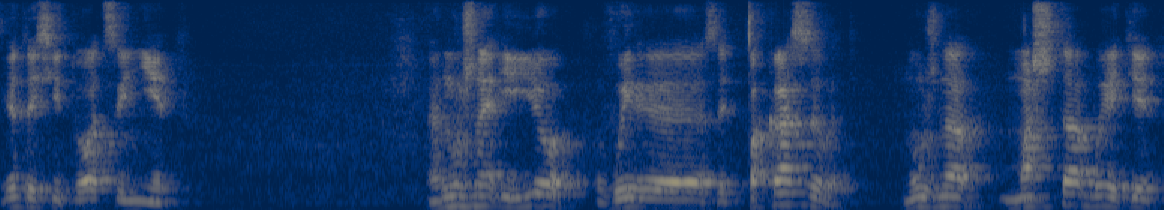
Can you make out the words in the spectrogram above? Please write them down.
этой ситуации нет. Нужно ее вы, э, показывать, нужно масштабы эти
